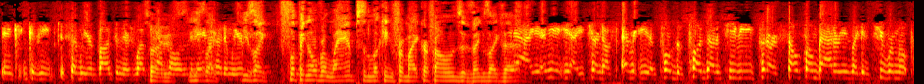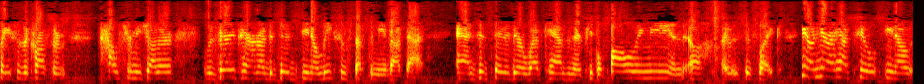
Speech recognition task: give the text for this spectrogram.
Because he said we were bugged and there's webcams So all over the neighborhood like and we were he's like flipping over lamps and looking for microphones and things like that. Yeah, yeah, he, yeah, he turned off every, he pulled the plugs out of TV, put our cell phone batteries like in two remote places across the house from each other. It was very paranoid, but did, you know, leak some stuff to me about that. And did say that there were webcams and there were people following me, and uh, it was just like, you know, and here I have two, you know,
